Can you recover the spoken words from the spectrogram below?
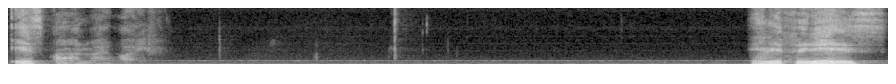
is on my life. And if it is,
